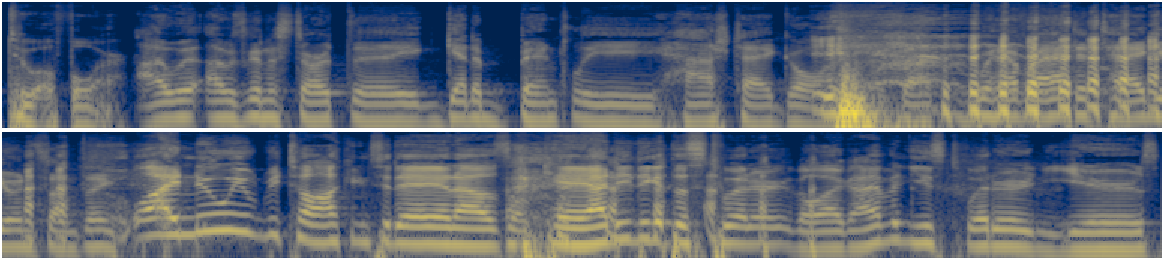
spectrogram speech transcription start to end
two hundred four. I, w- I was going to start the get a Bentley hashtag going like that whenever I had to tag you in something. Well, I knew we would be talking today, and I was like, "Okay, I need to get this Twitter going." I haven't used Twitter in years,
